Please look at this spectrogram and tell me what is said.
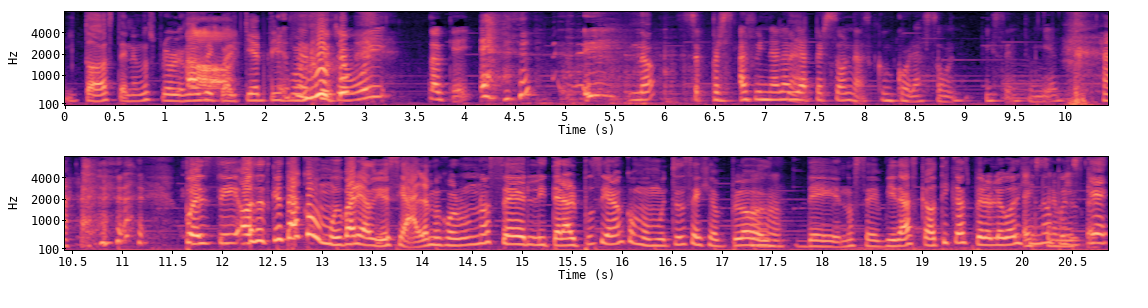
y todos tenemos problemas de cualquier tipo, Se ¿no? escuchó muy... Ok. ¿No? Al final había personas con corazón y sentimiento. Pues sí, o sea, es que está como muy variado. Yo decía, a lo mejor, no sé, literal pusieron como muchos ejemplos de, no sé, vidas caóticas, pero luego dije, no, pues es que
